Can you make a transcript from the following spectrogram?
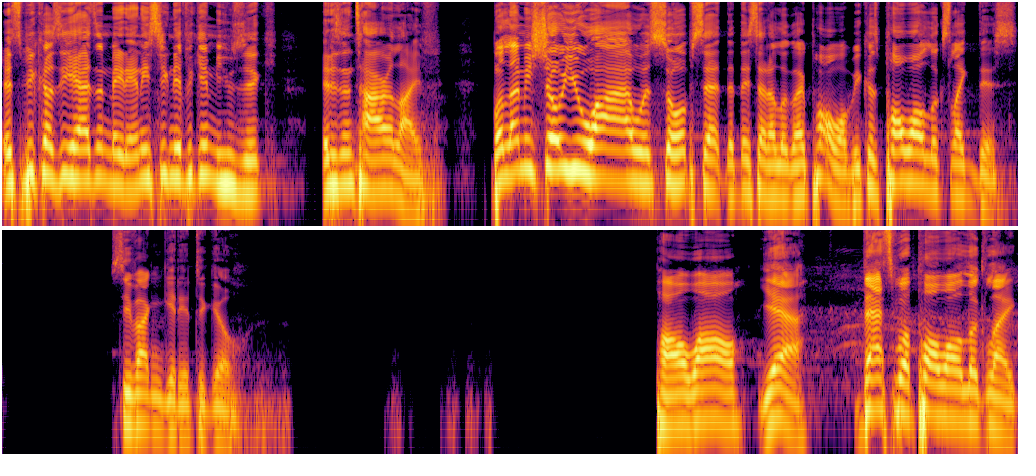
It's because he hasn't made any significant music in his entire life. But let me show you why I was so upset that they said I look like Paul Wall, because Paul Wall looks like this. See if I can get it to go. Paul Wall, yeah, that's what Paul Wall looked like.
